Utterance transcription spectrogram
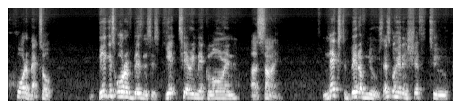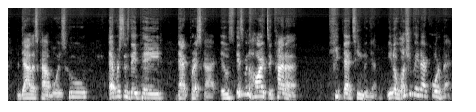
quarterback. So, biggest order of business is get Terry McLaurin uh, signed. Next bit of news. Let's go ahead and shift to the Dallas Cowboys, who, ever since they paid Dak Prescott, it was it's been hard to kind of keep that team together. You know, once you pay that quarterback,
